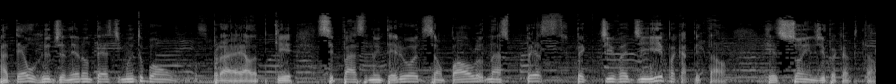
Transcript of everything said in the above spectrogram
Até o Rio de Janeiro é um teste muito bom para ela, porque se passa no interior de São Paulo, nas perspectiva de ir para a capital. Que sonho de ir para a capital.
